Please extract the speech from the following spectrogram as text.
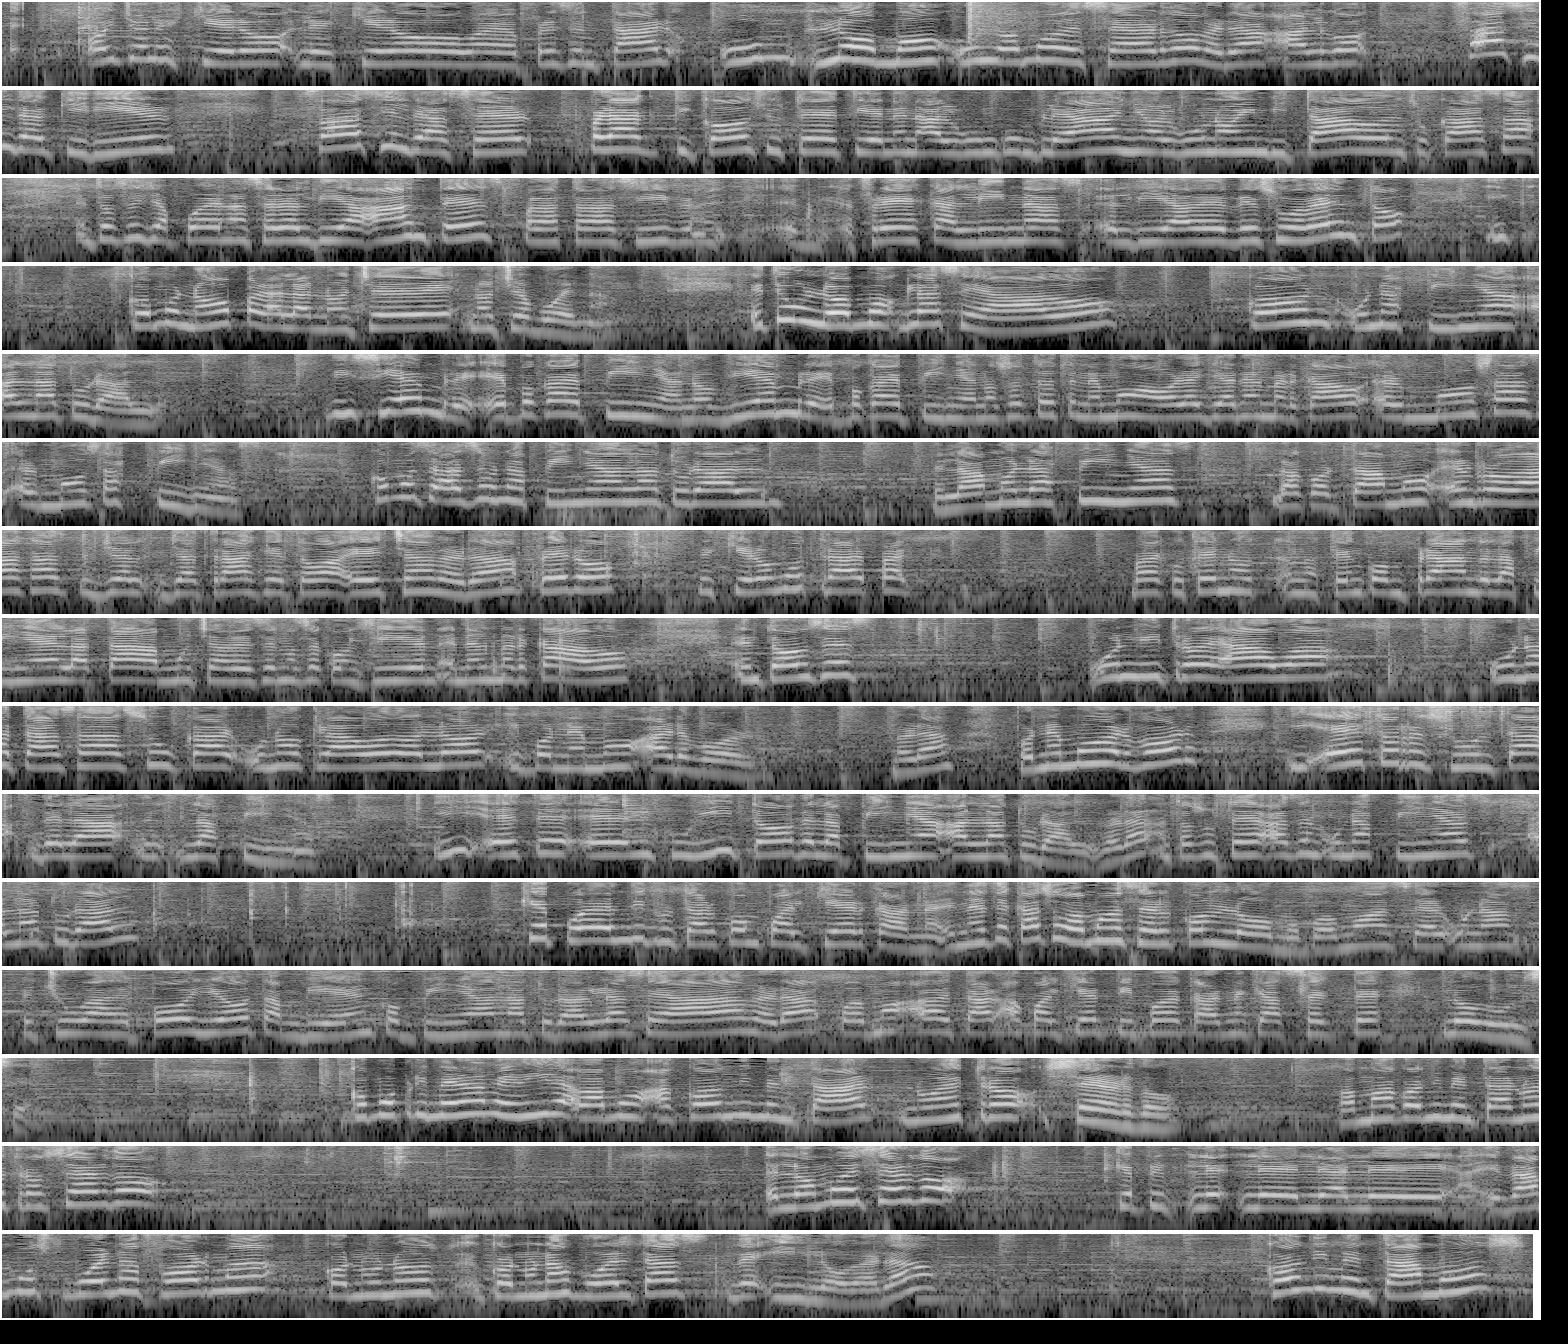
eh, hoy yo les quiero, les quiero eh, presentar un lomo, un lomo de cerdo, ¿verdad? Algo fácil de adquirir, fácil de hacer, práctico. Si ustedes tienen algún cumpleaños, algunos invitados en su casa, entonces ya pueden hacer el día antes para estar así eh, eh, frescas, lindas el día de, su evento y, cómo no, para la noche de Nochebuena. Este es un lomo glaseado con unas piñas al natural. Diciembre, época de piña, noviembre, época de piña. Nosotros tenemos ahora ya en el mercado hermosas, hermosas piñas. ¿Cómo se hace una piña al natural? Pelamos las piñas, la cortamos en rodajas, ya, traje todas hechas, ¿verdad? Pero les quiero mostrar para, que ustedes no estén comprando las piñas enlatadas, muchas veces no se consiguen en el mercado. Entonces, un litro de agua, una taza de azúcar, unos clavos de olor y ponemos arbor, ¿verdad? Ponemos arbor y esto resulta de la- las piñas. Y este es el juguito de la piña al natural, ¿verdad? Entonces ustedes hacen unas piñas al natural que pueden disfrutar con cualquier carne. En este caso vamos a hacer con lomo, podemos hacer unas pechugas de pollo también con piña natural glaseada, ¿verdad? Podemos adaptar a cualquier tipo de carne que acepte lo dulce. Como primera medida vamos a condimentar nuestro cerdo. Vamos a condimentar nuestro cerdo. El lomo de cerdo que le, damos buena forma con, unos, con unas vueltas de hilo, ¿verdad? Condimentamos.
